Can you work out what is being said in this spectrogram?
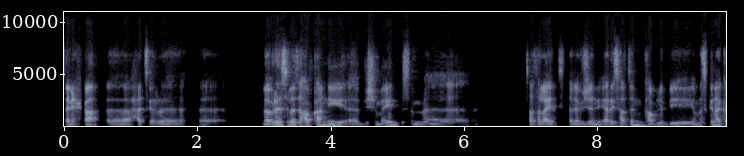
ፀኒሕካ ሓፂር መብርሂ ስለ ዝሃብካኒ ብሽመይን ብስም ሳተላይት ቴሌቭዥን ኤሪሳትን ካብ ልቢ የመስግነካ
